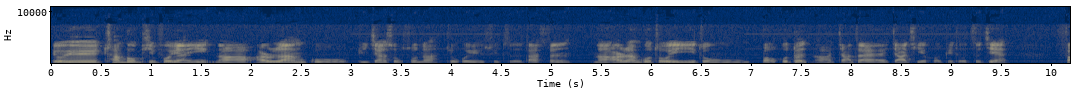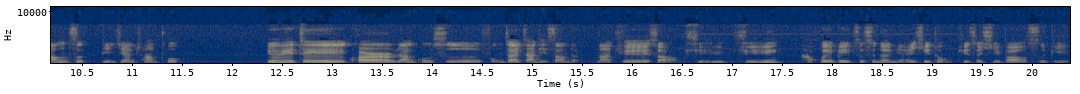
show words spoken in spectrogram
由于穿破皮肤原因，那耳软骨鼻尖手术呢就会随之诞生。那耳软骨作为一种保护盾啊，夹在假体和鼻头之间，防止鼻尖穿破。由于这块软骨是缝在假体上的，那缺少血运，血运还会被自身的免疫系统巨噬细胞识别。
